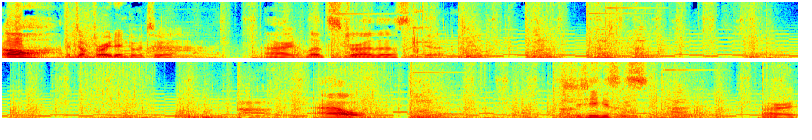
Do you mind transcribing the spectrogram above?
Oh, I jumped right into it too. Alright, let's try this again. Ow! Jesus. Alright.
